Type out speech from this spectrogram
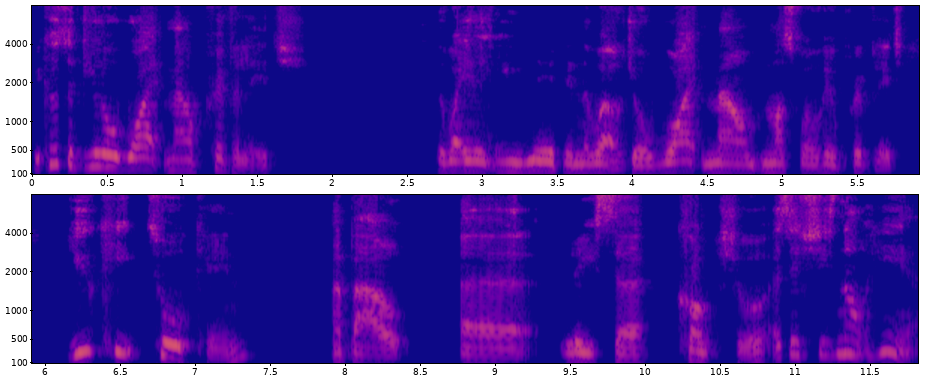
because of your white male privilege, the way that you live in the world, your white male Muswell Hill privilege, you keep talking about uh, Lisa Cronkshaw as if she's not here.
